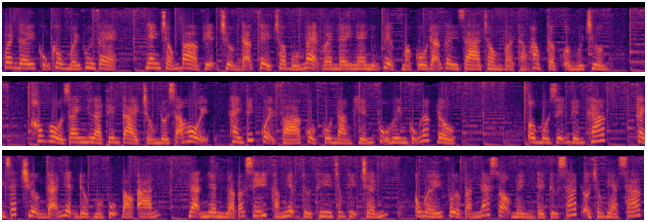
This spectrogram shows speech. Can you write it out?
Wendy cũng không mấy vui vẻ. Nhanh chóng bà viện trưởng đã kể cho bố mẹ Wendy nghe những việc mà cô đã gây ra trong vài tháng học tập ở ngôi trường. Không hổ danh là thiên tài chống đối xã hội, thành tích quậy phá của cô nàng khiến phụ huynh cũng lắc đầu. Ở một diễn biến khác, cảnh sát trường đã nhận được một vụ báo án, nạn nhân là bác sĩ khám nghiệm tử thi trong thị trấn, ông ấy vừa bắn nát sọ mình để tự sát ở trong nhà xác.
